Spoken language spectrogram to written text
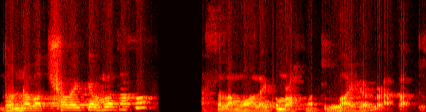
ধন্যবাদ সবাইকে, ভালো থাকো। আসসালামু আলাইকুম রহমতুল্লাহ বারাকাতুহ।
